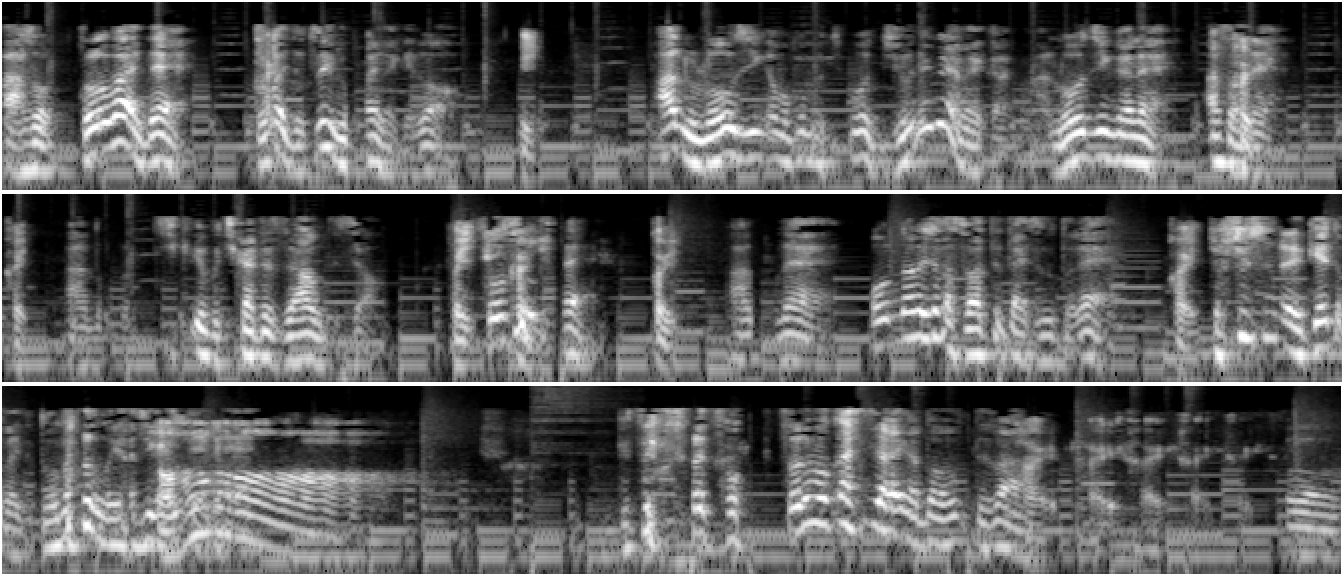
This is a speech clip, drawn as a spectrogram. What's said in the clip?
あ、そう、この前ね、この前でずいぶん前だけどえ、ある老人が、もうもうもう10年ぐらい前からかな、老人がね、朝ね、はい。あの、ちよく地下鉄で会うんですよ。はい。そうするとね、はい。あのね、女の人が座ってたりするとね、はい。助手すら行けとか言って怒鳴る親父がいて、ね、あ別にそれ、そそれもおかしいじゃないかと思ってさ、あ。はい、はい、はい、はい、はい。うん。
